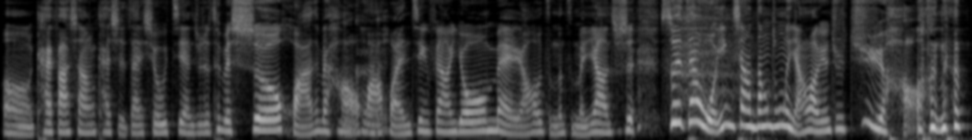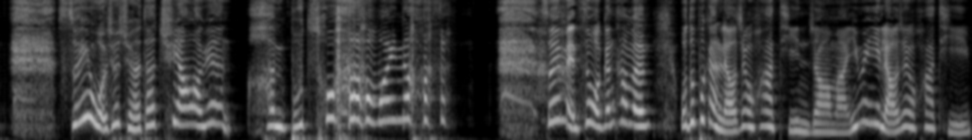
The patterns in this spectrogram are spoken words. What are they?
嗯、呃，开发商开始在修建，就是特别奢华、特别豪华，环境非常优美，然后怎么怎么样，就是所以在我印象当中的养老院就是巨好，所以我就觉得去养老院很不错，Why not？所以每次我跟他们，我都不敢聊这个话题，你知道吗？因为一聊这个话题，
